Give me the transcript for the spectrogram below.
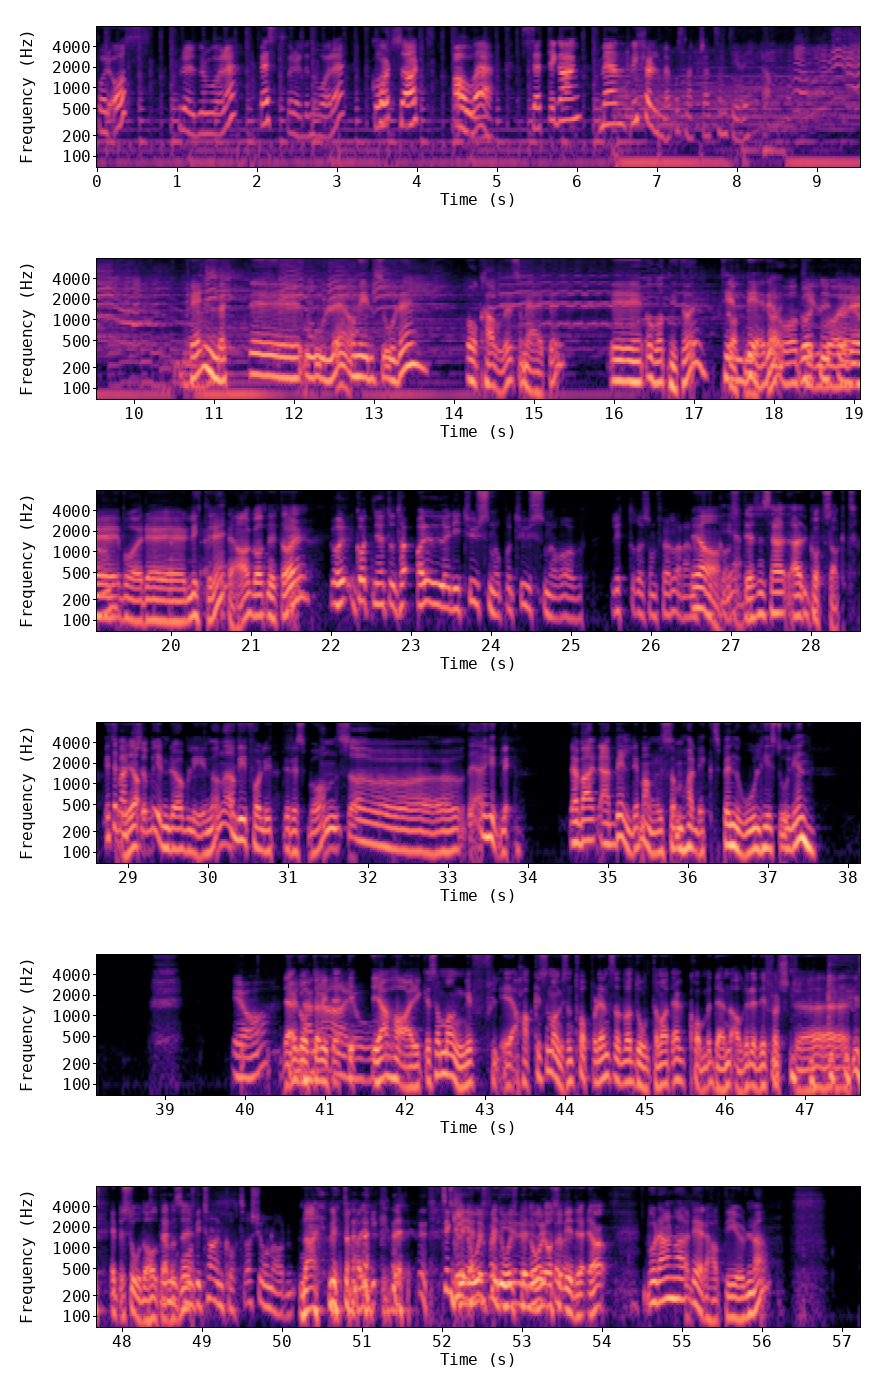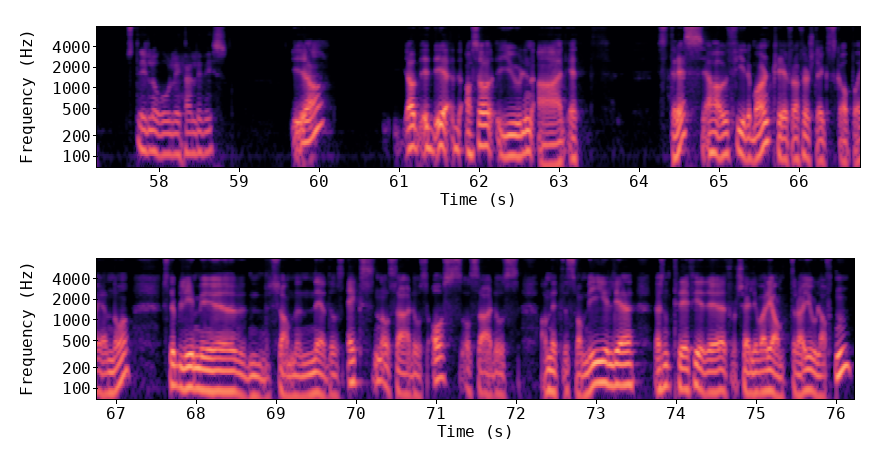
for oss, foreldrene våre, besteforeldrene våre, kort sagt alle. Sett i gang, men vi følger med på Snapchat samtidig. Ja. Vel møtt eh, Ole og Nils Ole, og Kalle, som jeg heter. Eh, og godt nyttår til Godt dere nyttår. og Godt til nyttår, våre, ja. våre lyttere. Ja, godt nyttår. Go- Godt nyttår til alle de tusener på tusener av lyttere som følger denne Ja, podcasten. det syns jeg er godt sagt. Etter hvert ja. så begynner det å bli noen, og vi får litt respons, og det er hyggelig. Det er, det er veldig mange som har lekt Spenol-historien. Ja, Det er godt å vite. Jeg har ikke så mange Jeg har ikke så mange som topper den, så det var dumt av meg at jeg kom med den allerede i første episode, holdt jeg Men på å må vi ta en kortversjon av den? Nei, vi tar ikke det. Spenol, spenol, spenol, osv. Ja. Hvordan har dere hatt i julen, da? Stille og rolig, heldigvis. Ja, ja det, det, altså julen er et stress. Jeg har jo fire barn, tre fra første ekteskap og én nå. Så det blir mye mm, sammen nede hos eksen, og så er det hos oss, og så er det hos Anettes familie. Det er sånn tre-fire forskjellige varianter av julaften.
